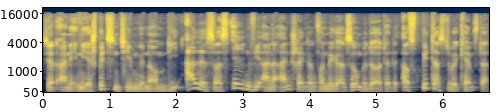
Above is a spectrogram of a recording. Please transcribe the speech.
Sie hat eine in ihr Spitzenteam genommen, die alles, was irgendwie eine Einschränkung von Migration bedeutet, aufs Bitterste bekämpft hat.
